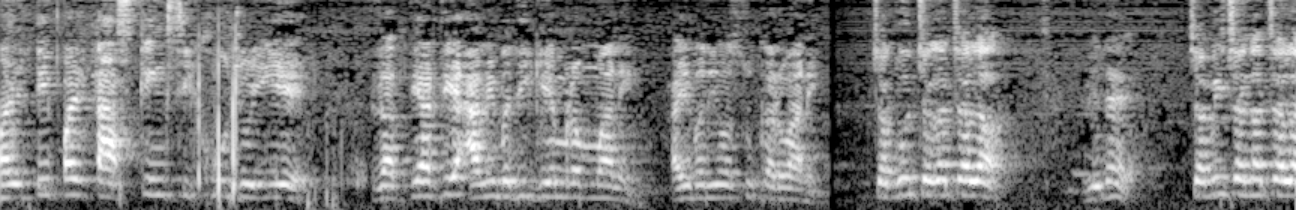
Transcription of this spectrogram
મલ્ટિપલ ટાસ્કિંગ શીખવું જોઈએ. એટલે અત્યારથી આવી બધી ગેમ રમવાની આવી બધી વસ્તુ કરવાની. ચગુ ચગ ચલ વિનય ચવી ચન ચલ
